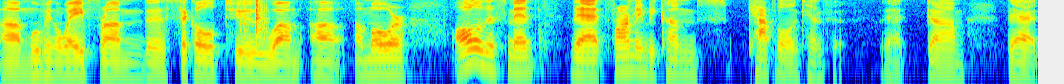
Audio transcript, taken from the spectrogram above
uh, moving away from the sickle to um, uh, a mower, all of this meant that farming becomes capital intensive, that, um, that,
